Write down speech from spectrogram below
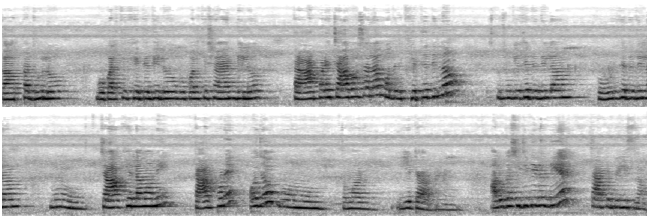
গা ধুলো। গোপালকে খেতে দিল, গোপালকে শয়ান দিল। তারপরে চা বসালাম, ওদের খেতে দিলাম কুচুমকে খেতে দিলাম প্রভুকে খেতে দিলাম চা খেলাম আমি, তারপরে ওই যে তোমার ইয়েটা আলুটা সিটি দিয়ে দিয়ে চা খেতে গেছিলাম।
